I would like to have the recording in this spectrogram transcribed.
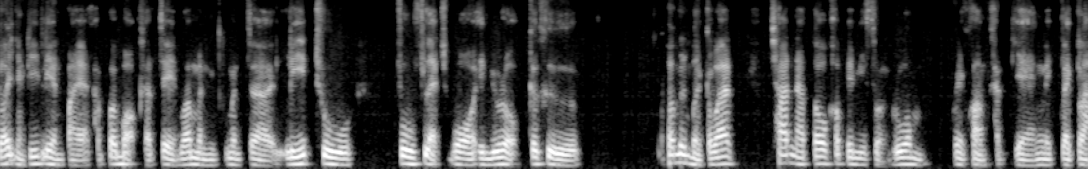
ก็อย่างที่เรียนไปครับก็บอกชัดเจนว่ามันมันจะ lead to full fledged war in Europe ก็คือ เพราะมันเหมือนกับว่า ชาตินาโตเข้าไปมีส่วนร่วมในความขัดแย้งในไกล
